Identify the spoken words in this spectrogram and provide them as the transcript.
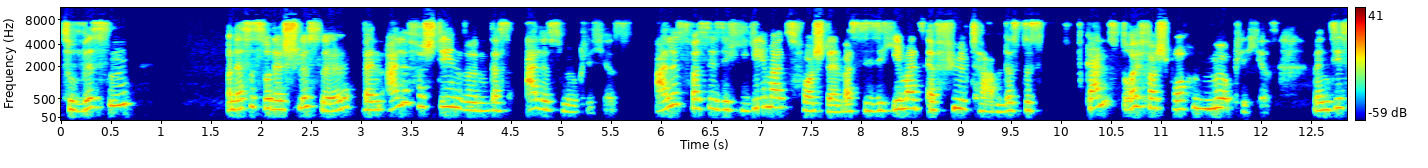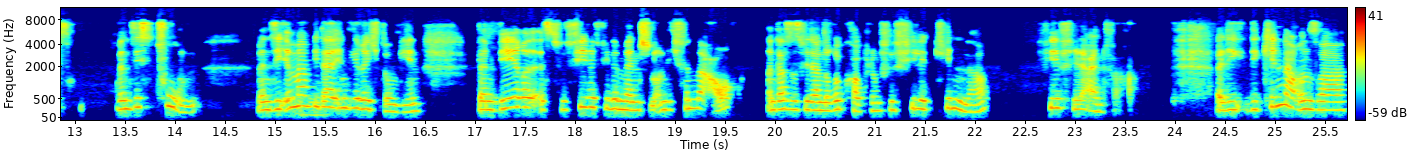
zu wissen, und das ist so der Schlüssel, wenn alle verstehen würden, dass alles möglich ist. Alles, was sie sich jemals vorstellen, was sie sich jemals erfüllt haben, dass das ganz doll versprochen möglich ist, wenn sie es wenn sie es tun, wenn sie immer wieder in die Richtung gehen, dann wäre es für viele, viele Menschen und ich finde auch, und das ist wieder eine Rückkopplung für viele Kinder viel, viel einfacher. Weil die, die Kinder unserer,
